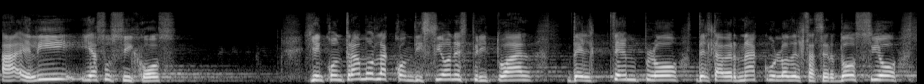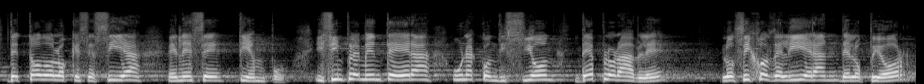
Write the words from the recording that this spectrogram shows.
a Elí y a sus hijos y encontramos la condición espiritual del templo, del tabernáculo, del sacerdocio, de todo lo que se hacía en ese tiempo. Y simplemente era una condición deplorable. Los hijos de Elí eran de lo peor.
